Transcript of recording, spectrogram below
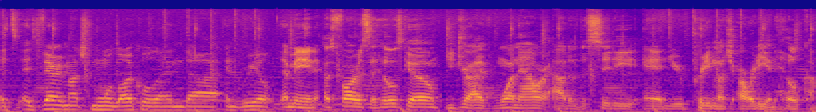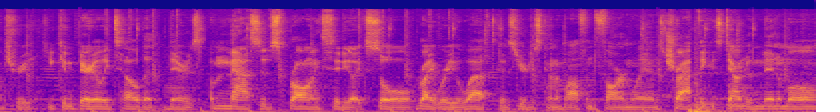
It's, it's very much more local and uh, and real. I mean, as far as the hills go, you drive one hour out of the city and you're pretty much already in hill country. You can barely tell that there's a massive sprawling city like Seoul right where you left because you're just kind of off in farmlands. Traffic is down to minimal.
